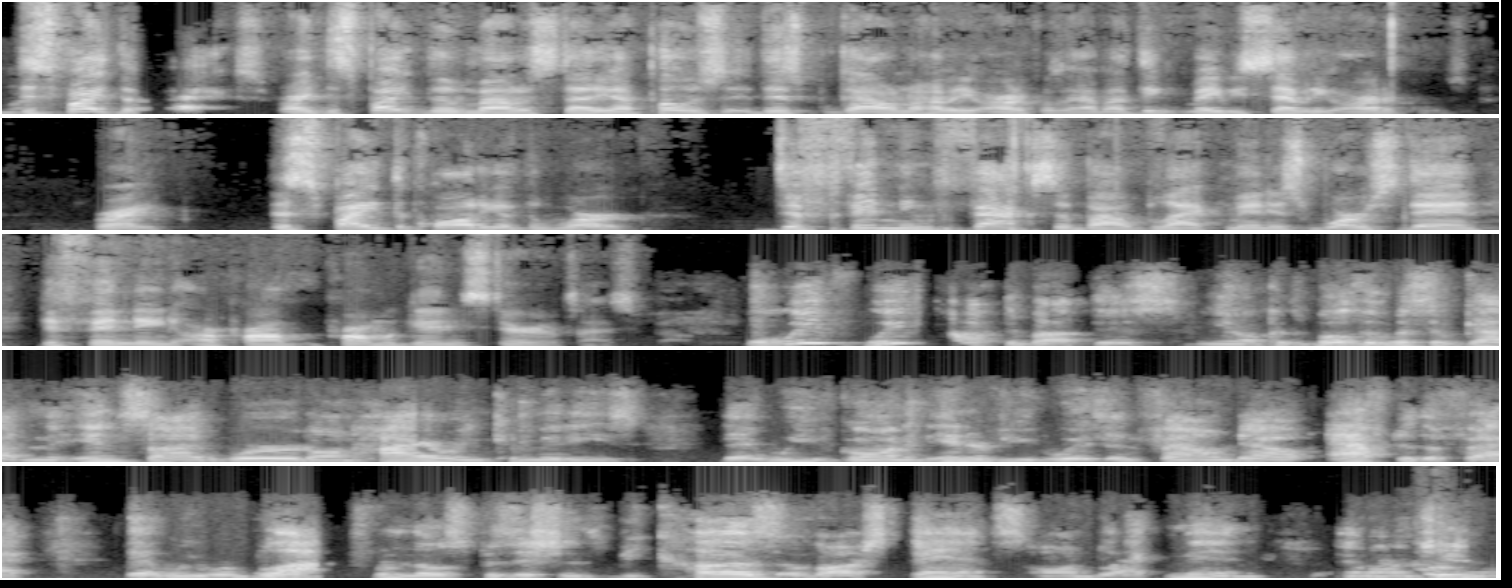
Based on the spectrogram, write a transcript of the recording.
Right. Despite the facts, right? Despite the amount of study, I posted this. Guy, I don't know how many articles I have. I think maybe 70 articles, right? Despite the quality of the work, defending facts about black men is worse than defending or promulgating stereotypes about. Well, we've we've talked about this, you know, because both of us have gotten the inside word on hiring committees that we've gone and interviewed with and found out after the fact that we were blocked from those positions because of our stance on black men and on gender.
